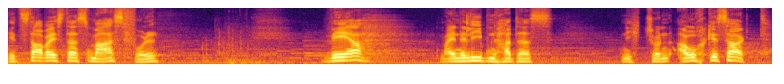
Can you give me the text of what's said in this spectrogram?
Jetzt aber ist das maßvoll. Wer, meine Lieben, hat das nicht schon auch gesagt?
